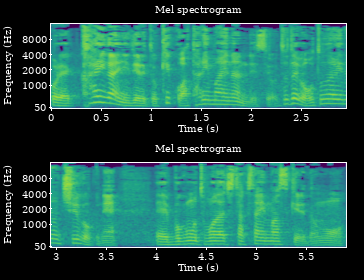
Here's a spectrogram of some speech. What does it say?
これ海外に出ると結構当たり前なんですよ。例えばお隣の中国ね、えー、僕も友達たくさんいますけれども、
